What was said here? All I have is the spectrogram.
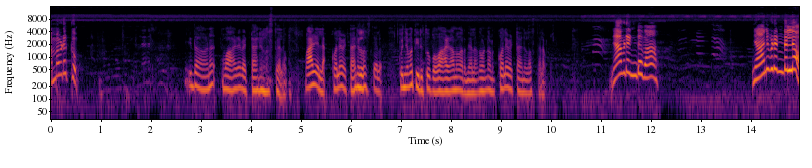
അമ്മ ഇവിടെ വെക്കും ഇതാണ് വാഴ വെട്ടാനുള്ള സ്ഥലം. വാഴയല്ല കൊല വെട്ടാനുള്ള സ്ഥലം. കുഞ്ഞമ്മ തിരുത്തു പോ വാഴ എന്ന് പറഞ്ഞാൽ. അതുകൊണ്ടാണ് കൊല വെട്ടാനുള്ള സ്ഥലം. ഞാൻ ഇവിടെ ഉണ്ട് വാ. ഞാനിവിടെ ഉണ്ടല്ലോ.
